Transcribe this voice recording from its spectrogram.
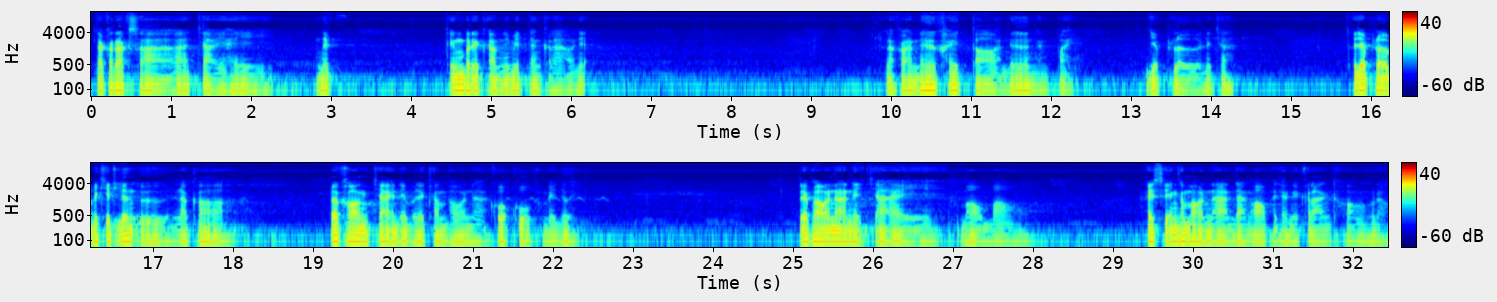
แล้วก็รักษาใจให้นึก ถึงบริกรรมนิมิตดังกล่าวเนี่ยแล้วก็เนื้อให้ต่อเนื่องกันไป อย่าเผลอนะจ๊ะ ถ้าจะเผลอไปคิดเรื่องอื่นแล้วก็ ประคองใจในบริกรรมภาวนาควบคู่กันไปด้วย โดยภาวนาในใจเบาๆ ให้เสียงคำภาวนาดังออกมาจากในกลางท้องของเรา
